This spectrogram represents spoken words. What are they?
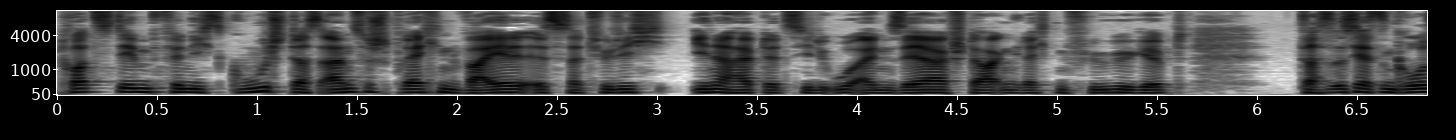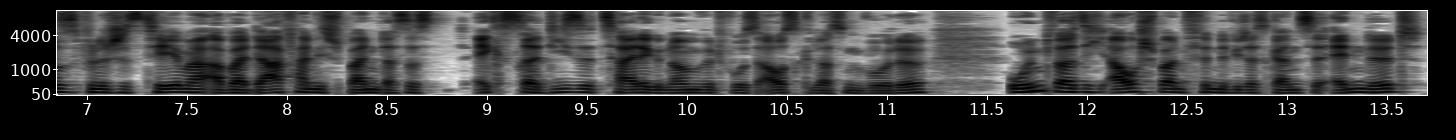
Trotzdem finde ich es gut, das anzusprechen, weil es natürlich innerhalb der CDU einen sehr starken rechten Flügel gibt. Das ist jetzt ein großes politisches Thema, aber da fand ich spannend, dass es extra diese Zeile genommen wird, wo es ausgelassen wurde. Und was ich auch spannend finde, wie das Ganze endet,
